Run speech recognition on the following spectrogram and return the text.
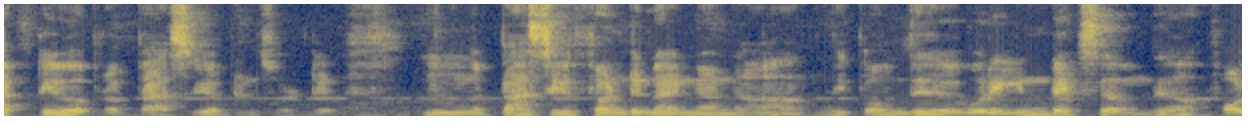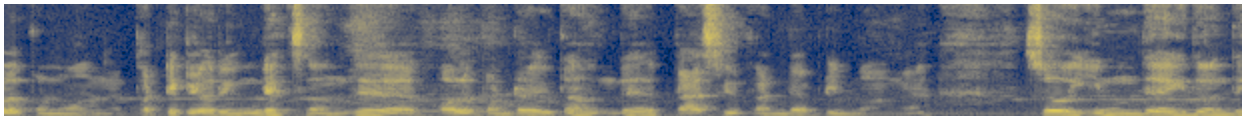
ஆக்டிவ் அப்புறம் பேசிவ் அப்படின்னு சொல்லிட்டு. பேசிவ் ஃபண்டுனா என்னன்னா இப்போ வந்து ஒரு இண்டெக்ஸை வந்து ஃபாலோ பண்ணுவாங்க. பர்டிகுலர் இண்டெக்ஸை வந்து ஃபாலோ பண்ணுறது தான் வந்து பேசிவ் ஃபண்டு அப்படிம்பாங்க. ஸோ இந்த இது வந்து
